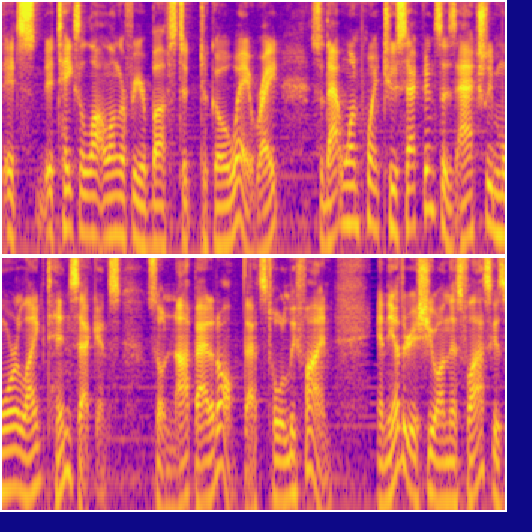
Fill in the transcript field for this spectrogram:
it's it takes a lot longer for your buffs to, to go away, right? So that 1.2 seconds is actually more like 10 seconds. So not bad at all. That's totally fine. And the other issue on this flask is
